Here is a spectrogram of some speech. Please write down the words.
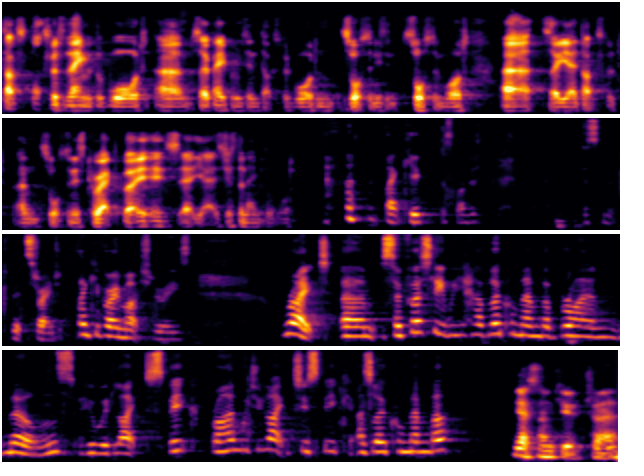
Dux, Duxford's the name of the ward. Um, so Babraham's in Duxford Ward and Sawston is in Sawston Ward. Uh, so yeah, Duxford and Sawston is correct, but it is uh, yeah, it's just the name of the ward. Thank you. Just wondered, just looked a bit strange. Thank you very much, Louise. Right, um, so firstly we have local member Brian Milnes who would like to speak. Brian, would you like to speak as local member? Yes, thank you, Chair.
